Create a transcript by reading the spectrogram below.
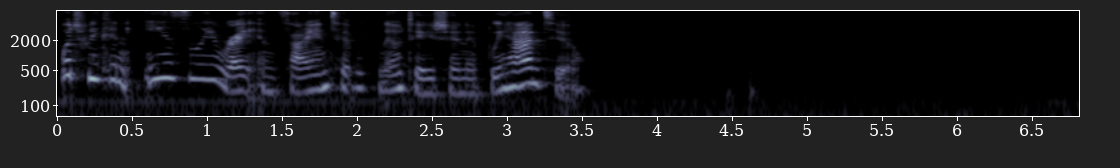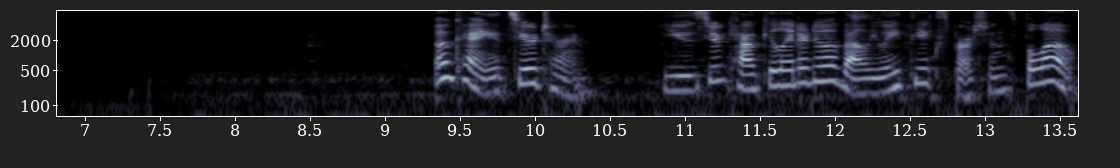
which we can easily write in scientific notation if we had to. Okay, it's your turn. Use your calculator to evaluate the expressions below.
